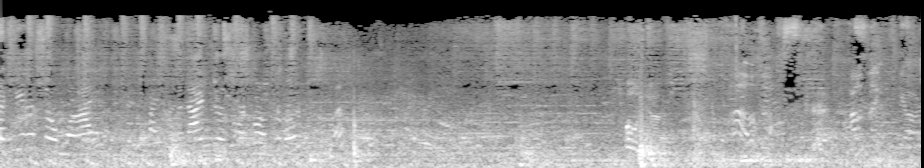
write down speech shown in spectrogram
my feet are so wide, and I'm just more comfortable. What? Told. Oh. I was like, Tiara.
